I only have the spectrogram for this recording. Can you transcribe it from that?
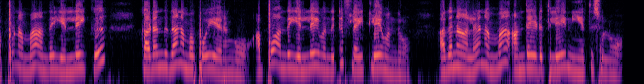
அப்போ நம்ம அந்த எல்லைக்கு கடந்து தான் நம்ம போய் இறங்குவோம். அப்போது அந்த எல்லை வந்துட்டு ஃப்ளைட்லேயே வந்துடும் அதனால் நம்ம அந்த இடத்துலையே நியத்து சொல்லுவோம்.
